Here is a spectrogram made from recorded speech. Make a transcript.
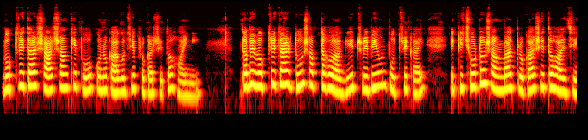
বক্তৃতার সারসংক্ষেপও কোনো কাগজে প্রকাশিত হয়নি। তবে বক্তৃতার দু সপ্তাহ আগে ট্রিবিউন পত্রিকায় একটি ছোট সংবাদ প্রকাশিত হয় যে,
